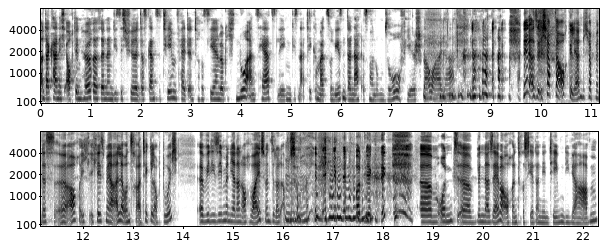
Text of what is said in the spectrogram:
Und da kann ich auch den Hörerinnen, die sich für das ganze Themenfeld interessieren, wirklich nur ans Herz legen, diesen Artikel mal zu lesen. Danach ist man um so viel schlauer, ja. nee, also ich habe da auch gelernt. Ich habe mir das äh, auch, ich, ich lese mir ja alle unsere Artikel auch durch äh, wie die Siemen ja dann auch weiß, wenn sie dann ab und zu mhm. von mir kriegt. Ähm, und äh, bin da selber auch interessiert an den Themen, die wir haben.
